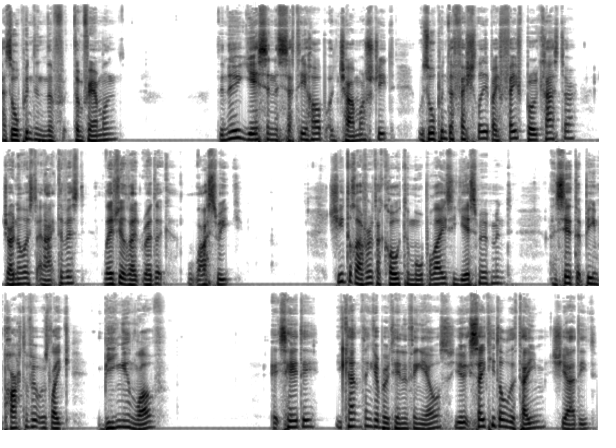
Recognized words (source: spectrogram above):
has opened in Dunfermline. The new Yes in the City Hub on Chalmers Street was opened officially by Fife broadcaster, journalist, and activist Lesley Riddoch last week. She delivered a call to mobilise the Yes movement and said that being part of it was like being in love. It's heady, eh, you can't think about anything else, you're excited all the time, she added.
